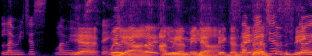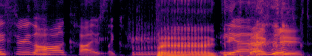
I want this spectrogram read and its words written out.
let me just let me Yeah, just think. we'll Yeah, give I you a mean, minute yeah. because I let me have to just go think. through the archives. Like, Brrr. yeah. Exactly.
